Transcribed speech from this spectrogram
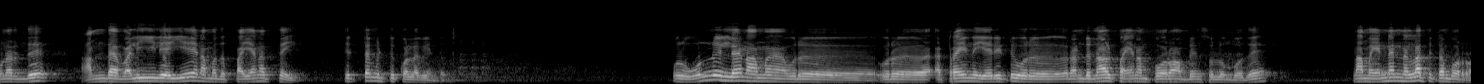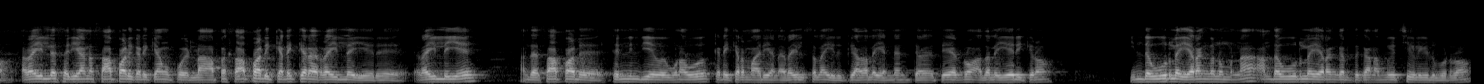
உணர்ந்து அந்த வழியிலேயே நமது பயணத்தை திட்டமிட்டு கொள்ள வேண்டும். ஒரு ஒன்றும் இல்லை நாம் ஒரு ஒரு ட்ரெயின் ஏறிட்டு ஒரு ரெண்டு நாள் பயணம் போகிறோம் அப்படின்னு சொல்லும்போது நம்ம என்னென்னலாம் திட்டம் போடுறோம்? ரயிலில் சரியான சாப்பாடு கிடைக்காம போயிடலாம். அப்போ சாப்பாடு கிடைக்கிற ரயிலில் ஏறு. ரயில்லையே அந்த சாப்பாடு தென்னிந்திய உணவு கிடைக்கிற மாதிரியான ரயில்ஸ் எல்லாம் இருக்குது அதெல்லாம் என்னென்னு தே தேடுறோம். அதில் ஏறிக்கிறோம். இந்த ஊரில் இறங்கணும்னா அந்த ஊரில் இறங்குறதுக்கான முயற்சிகள் ஈடுபடுறோம்.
